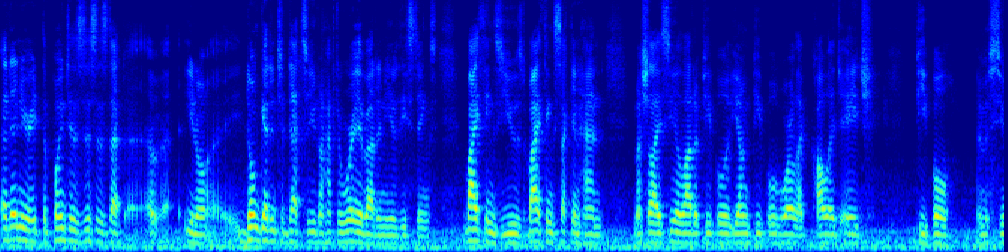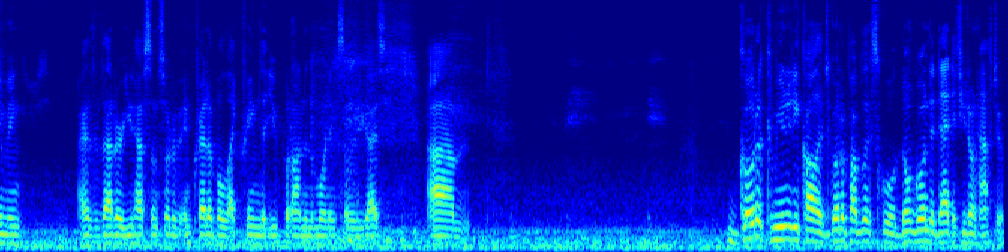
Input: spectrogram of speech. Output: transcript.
at any rate, the point is this is that uh, uh, you know don't get into debt so you don't have to worry about any of these things. Buy things used, buy things secondhand. Mashallah, I see a lot of people, young people who are like college age people. I'm assuming either that or you have some sort of incredible like cream that you put on in the morning. Some of you guys. Um, go to community college, go to public school. Don't go into debt if you don't have to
